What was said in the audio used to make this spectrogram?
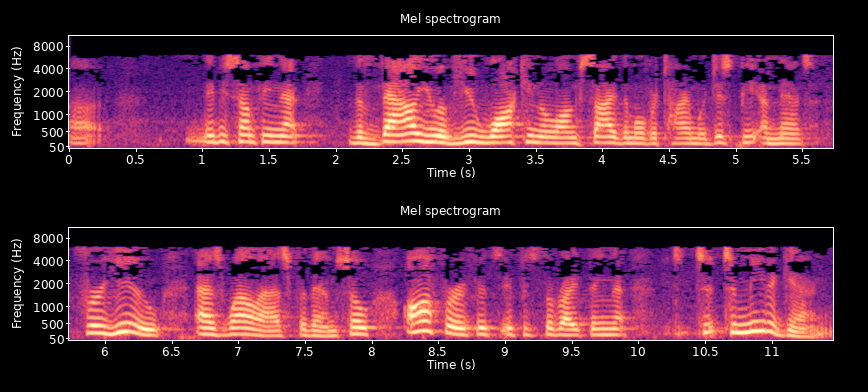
Uh, maybe something that the value of you walking alongside them over time would just be immense for you as well as for them. So offer, if it's, if it's the right thing, that to, to meet again,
